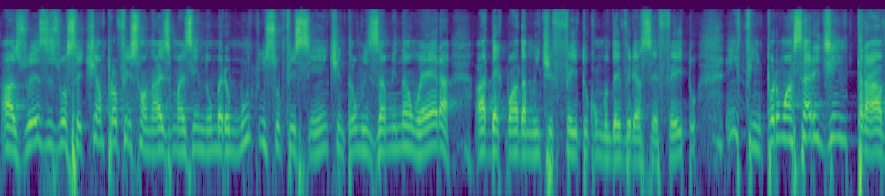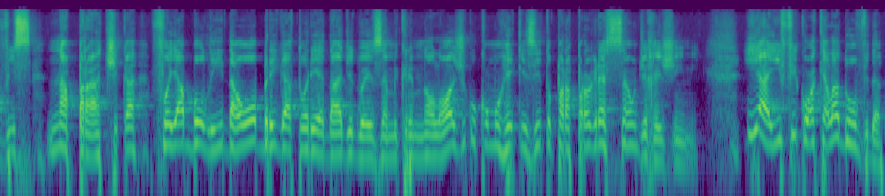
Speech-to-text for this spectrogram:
Às vezes, você tinha profissionais, mas em número muito insuficiente, então o exame não era adequadamente feito como deveria ser feito. Enfim, por uma série de entraves na prática, foi abolida a obrigatoriedade obrigatoriedade do exame criminológico como requisito para progressão de regime. E aí ficou aquela dúvida.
